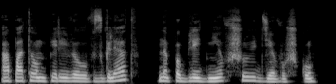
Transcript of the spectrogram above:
а потом перевел взгляд на побледневшую девушку.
